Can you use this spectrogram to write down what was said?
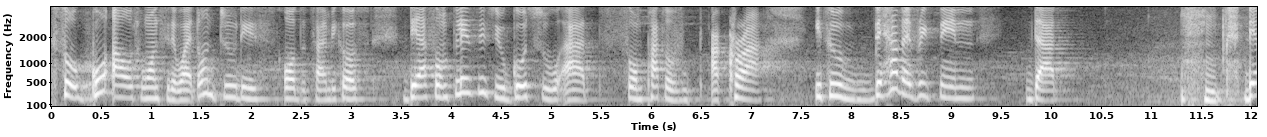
So go out once in a while. Don't do this all the time because there are some places you go to at some part of Accra. It will, they have everything that they,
